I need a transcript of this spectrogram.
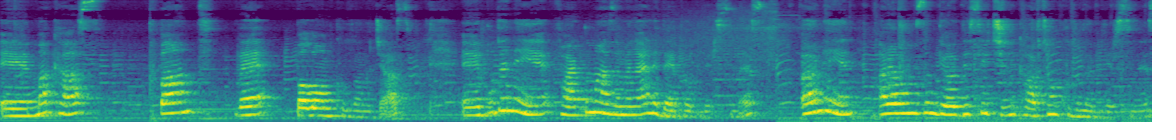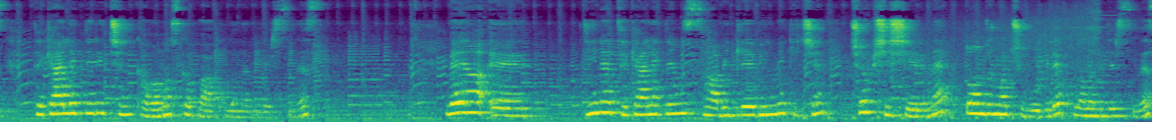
e, makas, bant ve balon kullanacağız. Ee, bu deneyi farklı malzemelerle de yapabilirsiniz. Örneğin arabamızın gövdesi için karton kullanabilirsiniz. Tekerlekleri için kavanoz kapağı kullanabilirsiniz. Veya e, yine tekerleklerimizi sabitleyebilmek için çöp şiş yerine dondurma çubuğu bile kullanabilirsiniz.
